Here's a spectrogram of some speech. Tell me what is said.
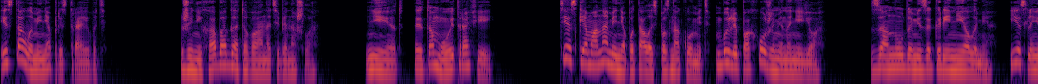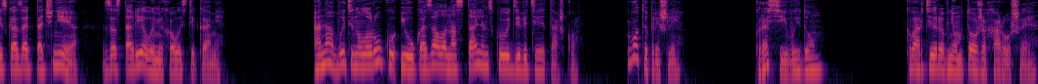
и стала меня пристраивать. Жениха богатого она тебе нашла. Нет, это мой трофей. Те, с кем она меня пыталась познакомить, были похожими на нее. Занудами закоренелыми, если не сказать точнее, застарелыми холостяками. Она вытянула руку и указала на сталинскую девятиэтажку. Вот и пришли. Красивый дом. Квартира в нем тоже хорошая.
